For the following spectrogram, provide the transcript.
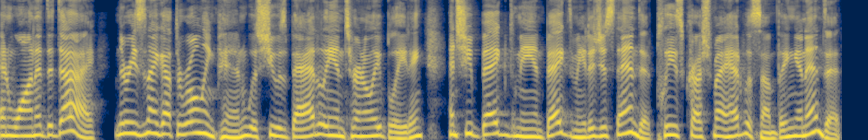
and wanted to die. And the reason I got the rolling pin was she was badly internally bleeding and she begged me and begged me to just end it. Please crush my head with something and end it.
